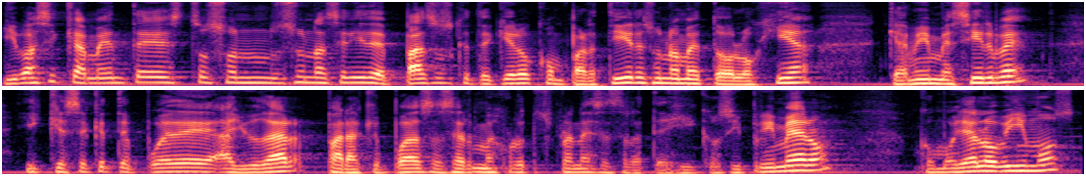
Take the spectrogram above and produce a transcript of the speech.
Y básicamente esto son, es una serie de pasos que te quiero compartir, es una metodología que a mí me sirve y que sé que te puede ayudar para que puedas hacer mejor tus planes estratégicos. Y primero, como ya lo vimos,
